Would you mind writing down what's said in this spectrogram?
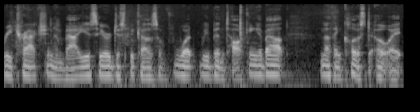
retraction in values here, just because of what we've been talking about. Nothing close to 08.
